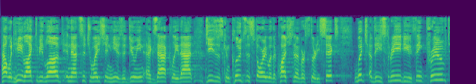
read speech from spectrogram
How would he like to be loved in that situation? He is doing exactly that. Jesus concludes the story with a question in verse 36. Which of these three do you think proved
